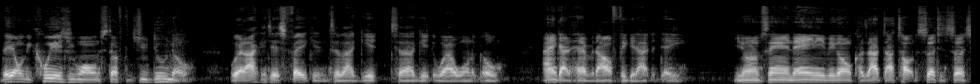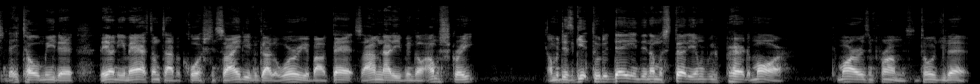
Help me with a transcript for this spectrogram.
they only quiz you on stuff that you do know well, I can just fake it until I get till I get to where I want to go. I ain't got to have it all figured out today. You know what I'm saying? They ain't even going cause I, I talked to such and such and they told me that they don't even ask them type of questions. So I ain't even got to worry about that. So I'm not even going, I'm straight. I'm gonna just get through the day and then I'm gonna study. I'm gonna be prepared tomorrow. Tomorrow isn't promised. I told you that.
